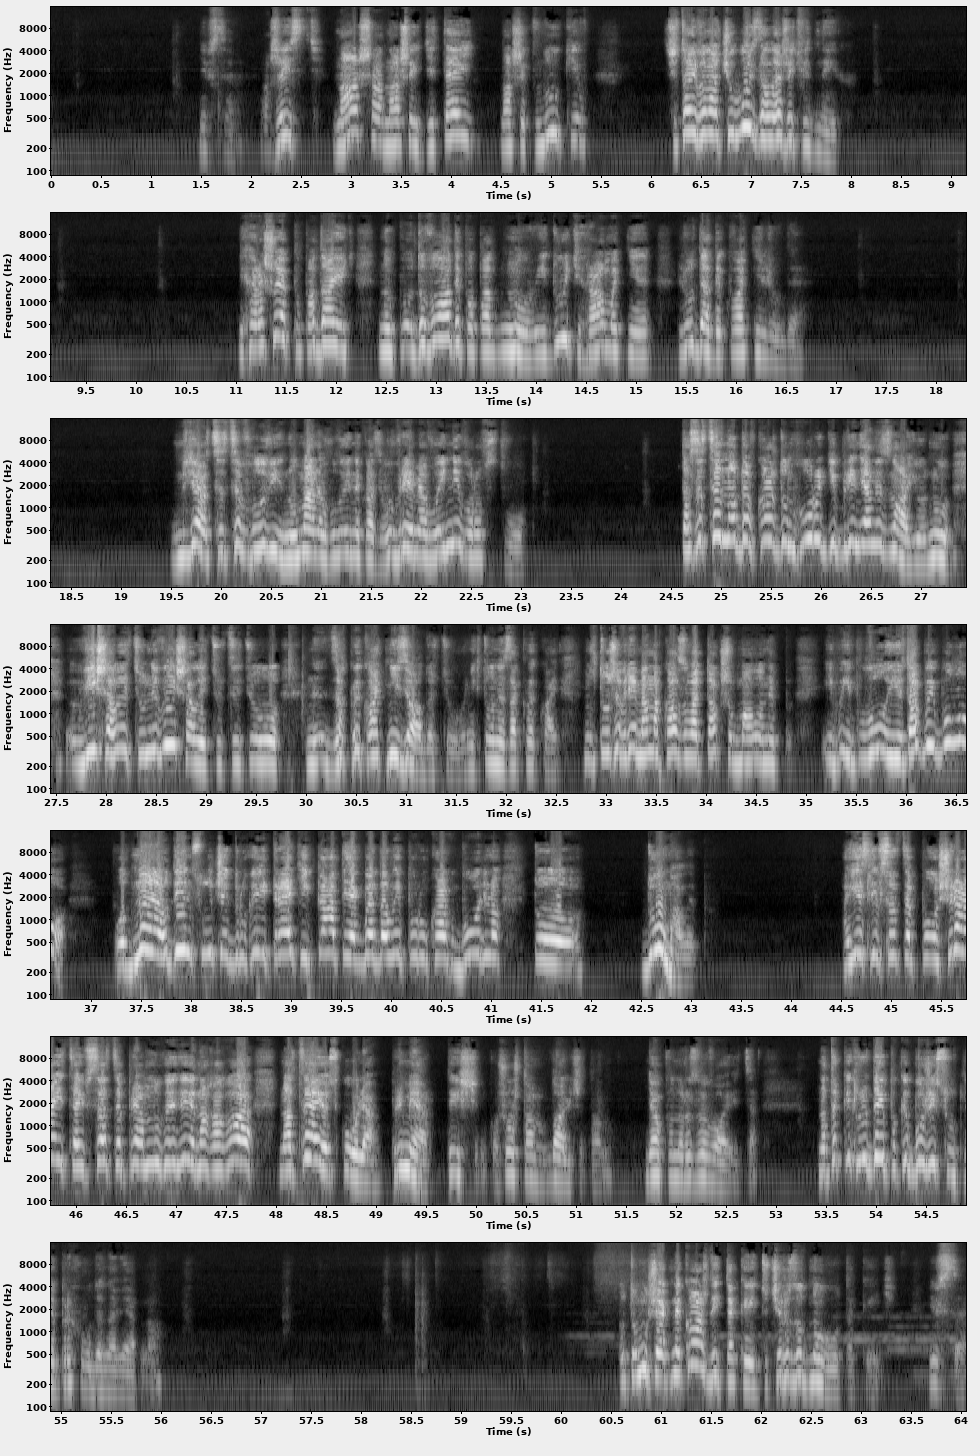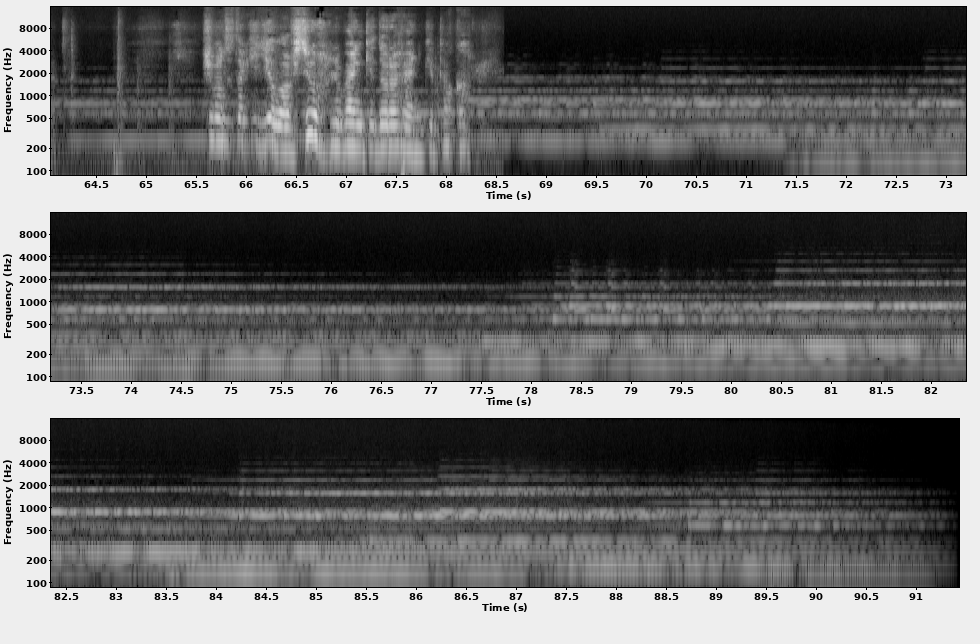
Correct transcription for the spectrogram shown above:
І все. А жисть наша, наших дітей наших внуків. Читай, вона чогось залежить від них. І хорошо, як попадають, ну, до влади попад, ну, йдуть грамотні люди, адекватні люди. Ну, Я, це, це в голові, ну, у мене в голові не казав, во время війни воровство. Та за це треба в кожному городі, блін, я не знаю. Ну, вішалицю, не вішалицю, це цього закликати нельзя до цього, ніхто не закликає. Ну, в то же время наказувати так, щоб мало не. І, і, було, і так би і було. Одне, один случай, другий, третій, п'ятий, якби дали по руках больно, то думали б. А якщо все це поощряється і все це прям ну гиги на гага, на це ось Коля, примір, Тищенко, що ж там далі там, як воно розвивається. На таких людей поки Божий суд не приходить, напевно. Тому що як не кожен такий, то через одного такий. І все. Чому це і діла? Все, любенькі, дорогенькі, пока.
